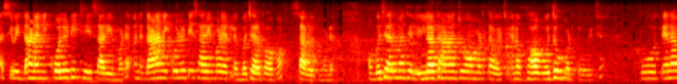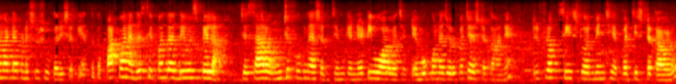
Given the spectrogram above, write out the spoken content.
આ સિવાય દાણાની ક્વોલિટી છે એ સારી મળે અને દાણાની ક્વોલિટી સારી મળે એટલે બજાર ભાવ પણ સારો જ મળે. બજારમાં જે લીલા ધાણા જોવા મળતા હોય છે, એનો ભાવ વધુ મળતો હોય છે. તો તેના માટે આપણે શું શું કરી શકીએ? તો કે પાકવાના દસથી પંદર દિવસ પહેલાં જે સારો ઊંચ ફૂગનાશક જેમ કે નેટિવો આવે છે ટેબુકોનાઝોલ પચાસ ટકા અને ટ્રિફ્લોક્સી સ્ટોરબિન છે પચીસ ટકાવાળો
